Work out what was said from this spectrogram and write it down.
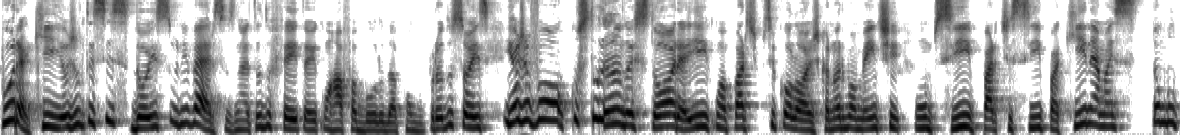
Por aqui eu junto esses dois universos, né? Tudo feito aí com Rafa Bolo da Pombo Produções. E hoje eu vou costurando a história aí com a parte psicológica. Normalmente um psi participa aqui, né? Mas estamos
